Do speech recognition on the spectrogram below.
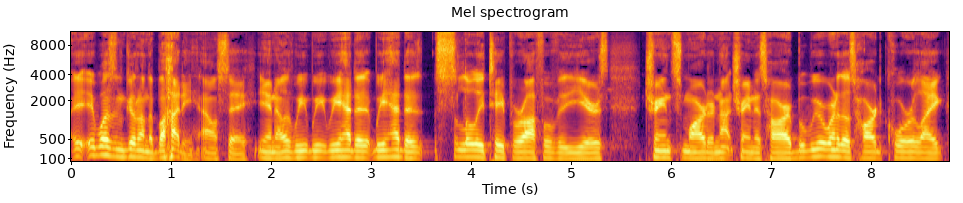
it, it, wasn't good on the body. I'll say, you know, we, we, we had to we had to slowly taper off over the years, train smarter, not train as hard. But we were one of those hardcore like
